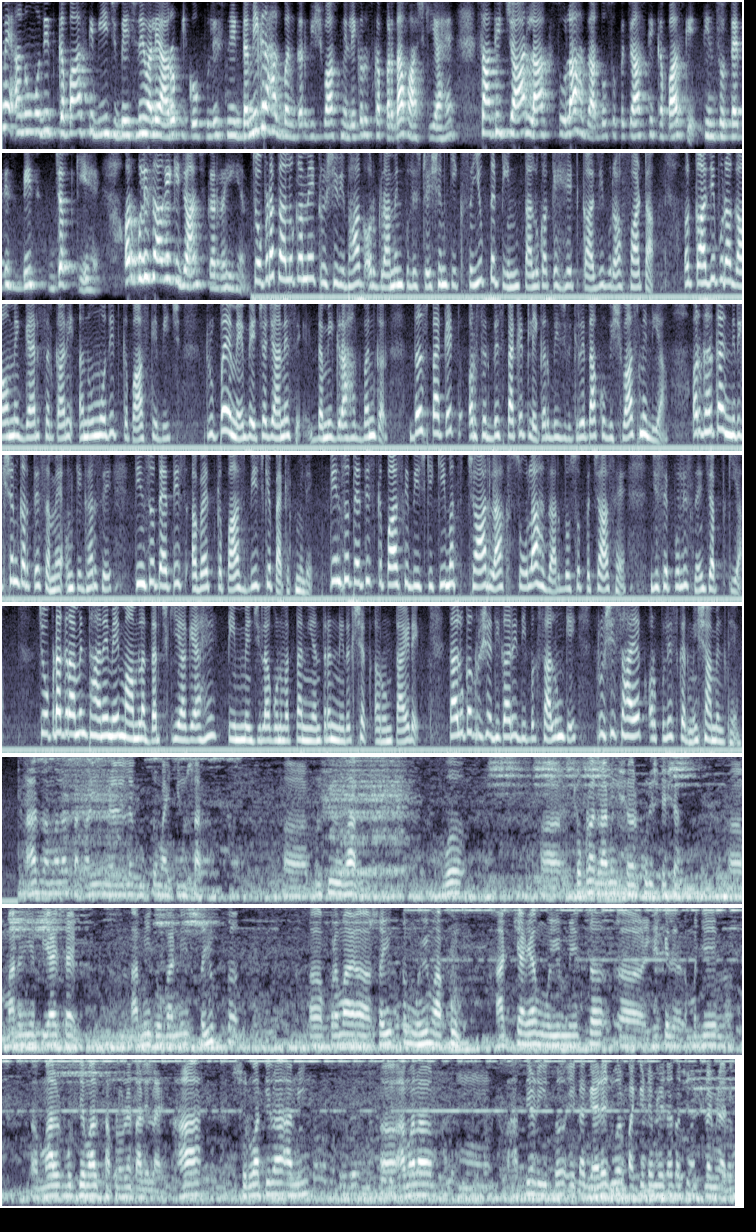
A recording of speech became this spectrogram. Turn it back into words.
में अनुमोदित कपास के बीज बेचने वाले आरोपी को पुलिस ने डमी ग्राहक बनकर विश्वास में लेकर उसका पर्दाफाश किया है। साथ ही चार लाख सोलह हज़ार दो सौ पचास के कपास के तीन सौ तैतीस बीज जब्त किए हैं और पुलिस आगे की जाँच कर रही है। चोपड़ा तालुका में कृषि विभाग और ग्रामीण पुलिस स्टेशन की एक संयुक्त टीम तालुका के हेड काजीपुरा फाटा और काजीपुरा गाँव में गैर सरकारी अनुमोदित कपास के बीज रुपए में बेचे जाने से डमी ग्राहक बनकर 10 पैकेट और फिर 20 पैकेट लेकर बीज विक्रेता को विश्वास में लिया और घर का निरीक्षण करते समय उनके घर से 333 अवैध कपास बीज के पैकेट मिले। 333 कपास के बीज की कीमत चार लाख सोलह हज़ार दो सौ पचास है, जिसे पुलिस ने जब्त किया। चोपड़ा ग्रामीण थाने में मामला दर्ज किया गया है। टीम में जिला गुणवत्ता नियंत्रण निरीक्षक अरुण तायडे, तालुका कृषी अधिकारी दीपक सालुंके, कृषी सहायक और पुलिसकर्मी शामिल थे। आज आम्हाला सकाळी मिळालेल्या गुप्त माहितीनुसार कृषी विभाग व चोपडा ग्रामीण शहर पोलीस स्टेशन माननीय पी आय साहेब आम्ही दोघांनी संयुक्त प्रमा संयुक्त मोहीम आखून आजच्या ह्या मोहिमेचं हे केलं म्हणजे माल मुद्देमाल सापडवण्यात आलेला आहे. हा सुरुवातीला आम्ही आम्हाला हातेड इथं एका गॅरेजवर पाकिटं मिळतात अशी सूचना मिळाली.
